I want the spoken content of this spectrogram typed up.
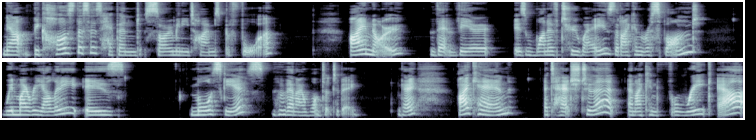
Now, because this has happened so many times before, I know that there is one of two ways that I can respond when my reality is more scarce than I want it to be. Okay. I can attached to that and I can freak out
